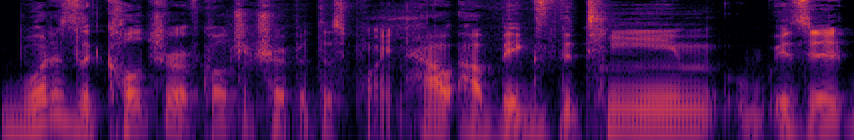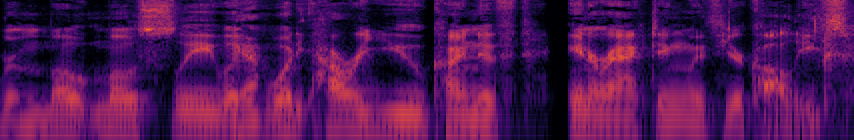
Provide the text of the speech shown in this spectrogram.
what is the culture of Culture Trip at this point? How how big's the team? Is it remote mostly? Like Yeah. what? How are you kind of interacting with your colleagues?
